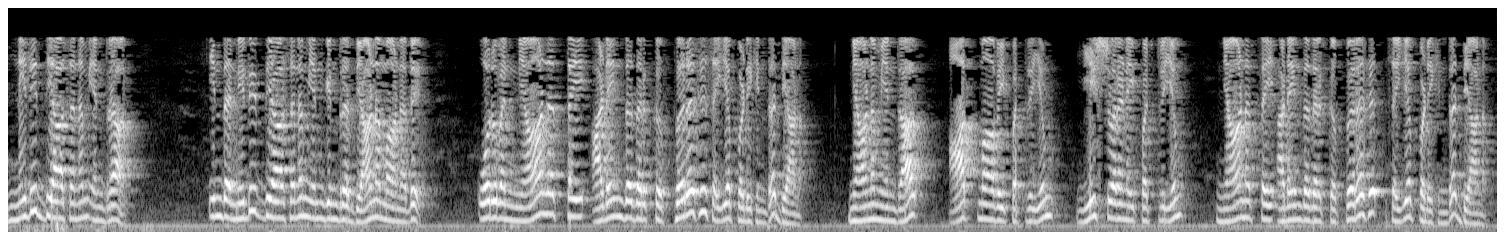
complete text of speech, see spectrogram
நிதித்தியாசனம் என்றால் இந்த நிதித்தியாசனம் என்கின்ற தியானமானது ஒருவன் ஞானத்தை அடைந்ததற்கு பிறகு செய்யப்படுகின்ற தியானம். ஞானம் என்றால் ஆத்மாவை பற்றியும் ஈஸ்வரனை பற்றியும் ஞானத்தை அடைந்ததற்கு பிறகு செய்யப்படுகின்ற தியானம்.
